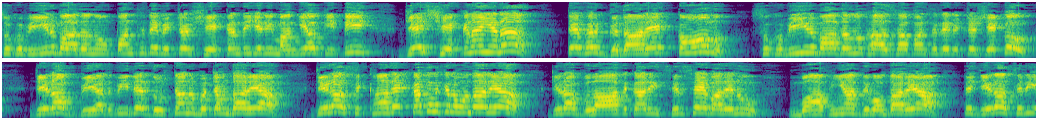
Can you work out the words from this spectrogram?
ਸੁਖਬੀਰ ਬਾਦਲ ਨੂੰ ਪੰਥ ਦੇ ਵਿੱਚੋਂ ਛੇਕਣ ਦੀ ਜਿਹੜੀ ਮੰਗ ਹੈ ਉਹ ਕੀਤੀ? ਜੇ ਛੇਕਣਾ ਹੀ ਹੈ ਨਾ, ਤੇ ਫਿਰ ਗਦਾਰੇ ਕੌਮ ਸੁਖਬੀਰ ਬਾਦਲ ਨੂੰ ਖਾਲਸਾ ਪੰਥ ਦੇ ਵਿੱਚੋਂ ਛੇਕੋ, ਜਿਹੜਾ ਬੇਅਦਬੀ ਦੇ ਦੁਸ਼ਟਾਂ ਨੂੰ ਬਚਾਉਂਦਾ ਰਿਹਾ, ਜਿਹੜਾ ਸਿੱਖਾਂ ਦੇ ਕਤਲ ਕਰਵਾਉਂਦਾ ਰਿਹਾ ਜਿਹੜਾ ਬਲਾਤਕਾਰੀ ਸਿਰਸੇ ਵਾਲੇ ਨੂੰ ਮਾਫੀਆਂ ਦਿਵਾਉਂਦਾ ਰਿਹਾ ਤੇ ਜਿਹੜਾ ਸ੍ਰੀ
